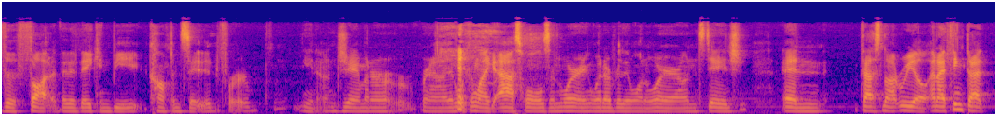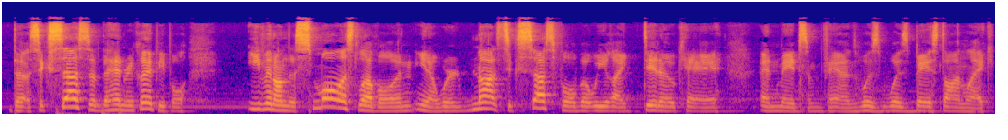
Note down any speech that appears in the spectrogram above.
the thought that they can be compensated for, you know, jamming around and looking like assholes and wearing whatever they want to wear on stage, and that's not real. And I think that the success of the Henry Clay people, even on the smallest level, and you know, we're not successful, but we like did okay and made some fans, was was based on like,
